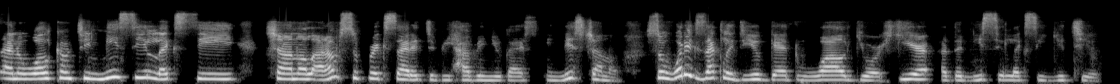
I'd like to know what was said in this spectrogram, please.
And welcome to Nisi Lexi channel. And I'm super excited to be having you guys in this channel. So, what exactly do you get while you're here at the Nisi Lexi YouTube?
